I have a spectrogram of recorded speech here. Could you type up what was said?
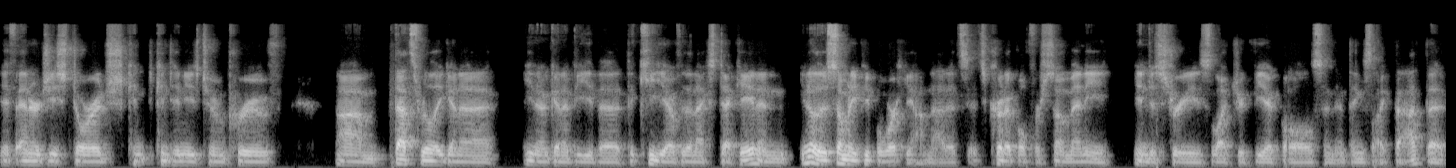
if energy storage can, continues to improve um, that's really gonna you know going to be the the key over the next decade. And you know there's so many people working on that. It's it's critical for so many industries electric vehicles and, and things like that that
